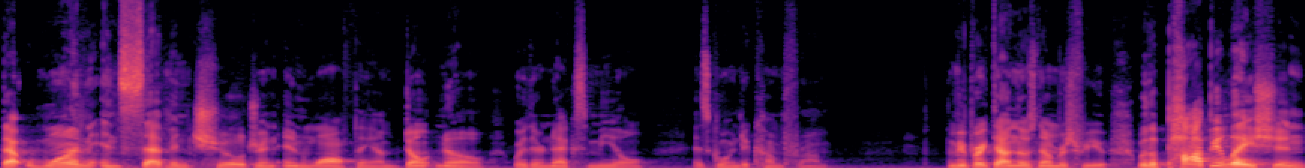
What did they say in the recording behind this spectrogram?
That one in seven children in Waltham don't know where their next meal is going to come from. Let me break down those numbers for you. With a population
